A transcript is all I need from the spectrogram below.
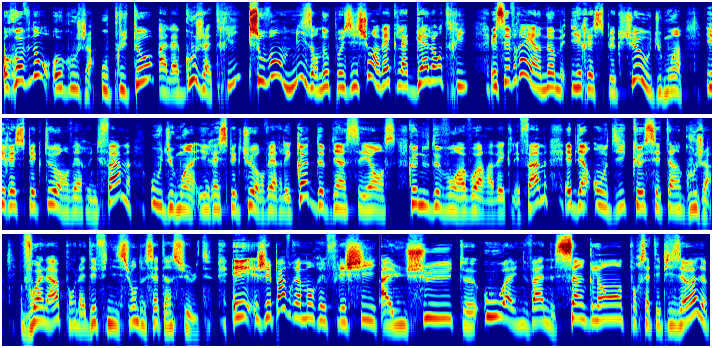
Revenons au goujat, ou plutôt à la goujaterie, souvent mise en opposition avec la galanterie. Et c'est vrai, un homme irrespectueux, ou du moins irrespectueux envers une femme, ou du moins irrespectueux envers les codes de bienséance que nous devons avoir avec les femmes, eh bien on dit que c'est un goujat. Voilà pour la définition de cette insulte. Et j'ai pas vraiment réfléchi à une chute ou à une vanne cinglante pour cet épisode.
